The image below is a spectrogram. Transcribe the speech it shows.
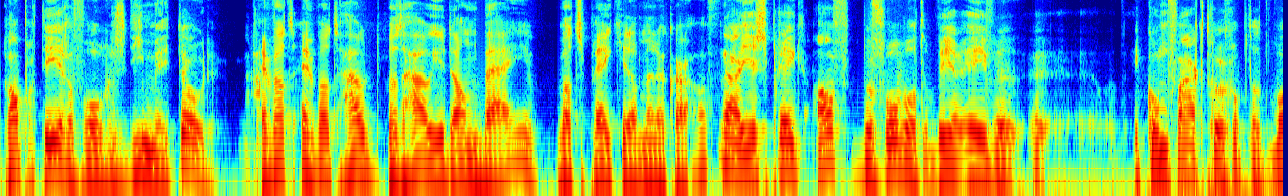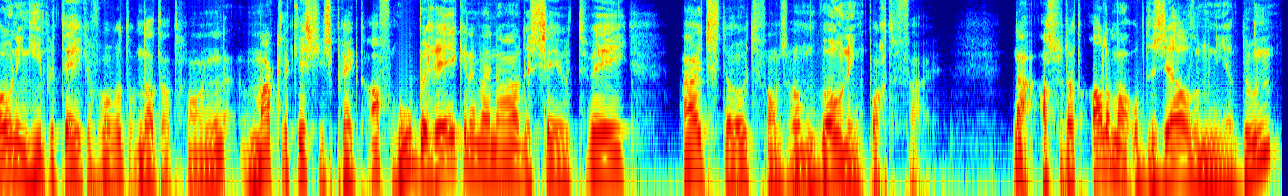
rapporteren volgens die methode. En, wat, en wat, hou, wat hou je dan bij? Wat spreek je dan met elkaar af? Nou, je spreekt af bijvoorbeeld weer even. Ik kom vaak terug op dat woninghypotheek bijvoorbeeld, omdat dat gewoon makkelijk is. Je spreekt af hoe berekenen wij nou de CO2-uitstoot van zo'n woningportefeuille. Nou, als we dat allemaal op dezelfde manier doen,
